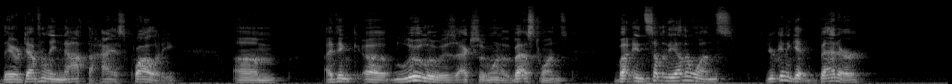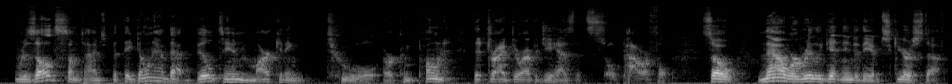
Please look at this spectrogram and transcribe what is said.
They are definitely not the highest quality. Um, I think uh, Lulu is actually one of the best ones. But in some of the other ones, you're going to get better results sometimes, but they don't have that built-in marketing tool or component that DriveThruRPG has that's so powerful. So now we're really getting into the obscure stuff.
